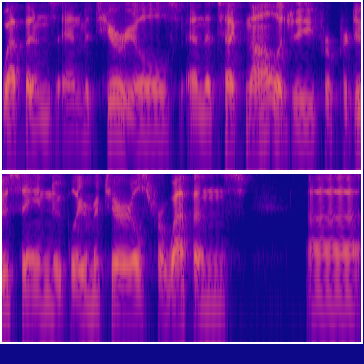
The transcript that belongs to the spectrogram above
weapons and materials, and the technology for producing nuclear materials for weapons uh,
